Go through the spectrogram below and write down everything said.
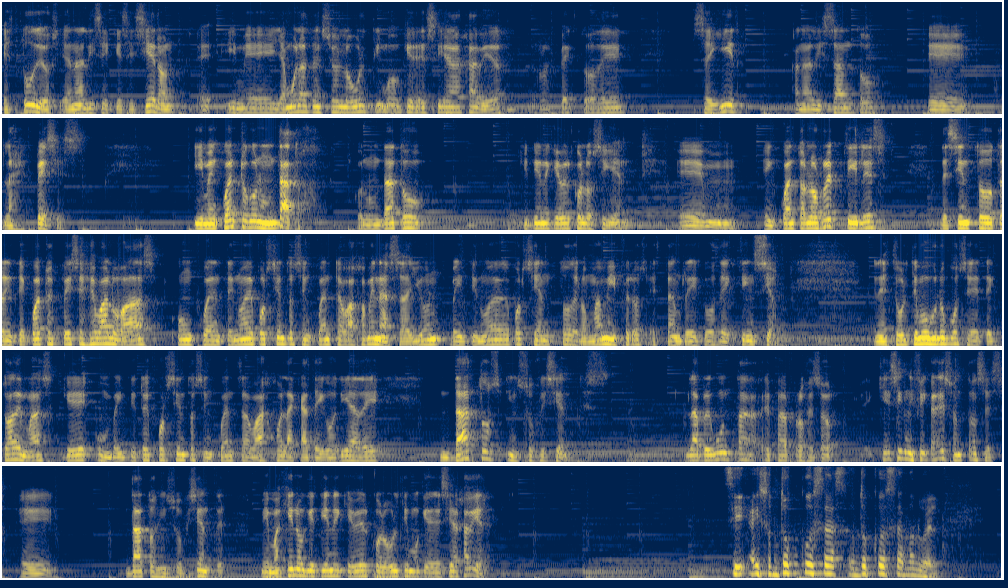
estudios y análisis que se hicieron. Eh, y me llamó la atención lo último que decía Javier respecto de seguir analizando eh, las especies. Y me encuentro con un dato, con un dato que tiene que ver con lo siguiente. Em, en cuanto a los reptiles, de 134 especies evaluadas, un 49% se encuentra bajo amenaza y un 29% de los mamíferos está en riesgo de extinción. En este último grupo se detectó además que un 23% se encuentra bajo la categoría de datos insuficientes. La pregunta es para el profesor. ¿Qué significa eso entonces? Eh, datos insuficientes. Me imagino que tiene que ver con lo último que decía Javier. Sí, ahí son dos cosas, dos cosas, Manuel.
